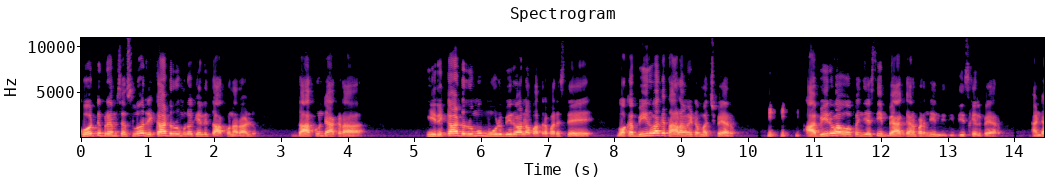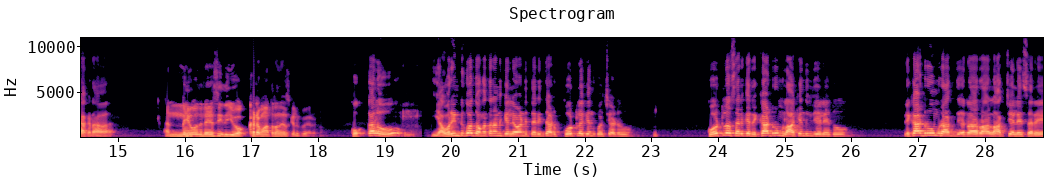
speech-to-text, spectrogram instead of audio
కోర్టు ప్రెమిసెస్లో రికార్డు రూమ్లోకి వెళ్ళి దాక్కున్నారు వాళ్ళు. దాక్కుంటే అక్కడ ఈ రికార్డు రూము మూడు బీరువాల్లో భద్రపరిస్తే ఒక బీరువాకి తాళం వేయటం మర్చిపోయారు. ఆ బీరువా ఓపెన్ చేసి ఈ బ్యాగ్ కనపడింది ఇది- తీసుకెళ్ళిపోయారు. అంటే అక్కడ అన్నీ వదిలేసి ఇది ఒక్కడ మాత్రం తీసుకెళ్ళిపోయారు. కుక్కలు ఎవరింటికో దొంగతనానికి వెళ్ళేవాడిని తరిగితే ఆడు కోర్టులోకి ఎందుకు వచ్చాడు? కోర్టులో సరిగ్గా రికార్డ్ రూమ్ లాక్ ఎందుకు చేయలేదు? రికార్డ్ రూమ్ రాక్ లాక్ చేయలేదు సరే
